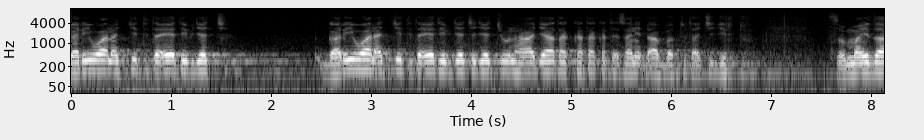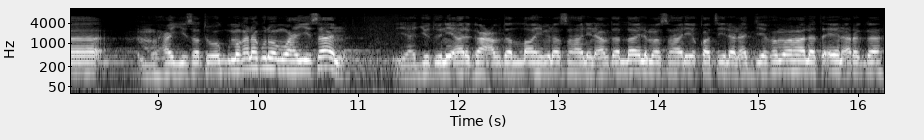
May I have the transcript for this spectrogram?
غري وان أجت تأتي بجج. غري وان أجت تأتي بجج ججون حاجات كتكت سنة أبت تأجي ثم إذا محيصة وقم كان كنوا محيصان. يجدني أرقى عبد الله من سهل عبد الله سهل قتيلا أجي فما هالتين أرقى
